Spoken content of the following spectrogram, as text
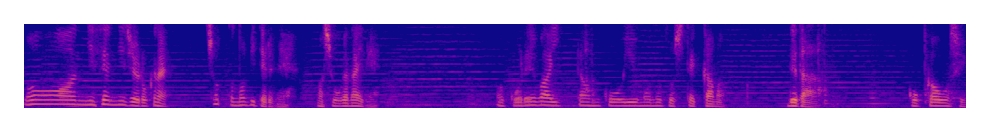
おー、2026年。ちょっと伸びてるね。まあ、しょうがないね。まあ、これは一旦こういうものとして我慢。出た。国家方針。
